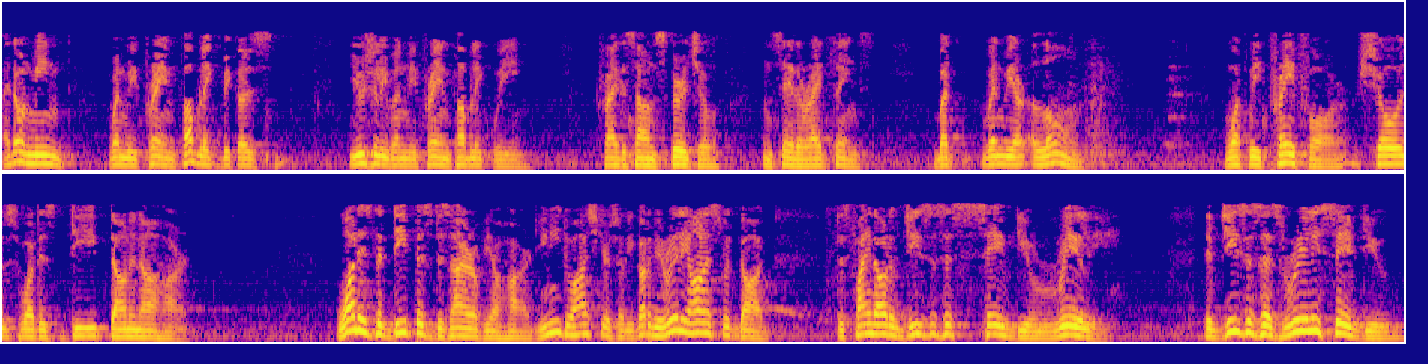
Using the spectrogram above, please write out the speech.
I don't mean when we pray in public because usually when we pray in public we try to sound spiritual and say the right things. But when we are alone, what we pray for shows what is deep down in our heart. What is the deepest desire of your heart? You need to ask yourself. You've got to be really honest with God to find out if Jesus has saved you really. If Jesus has really saved you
